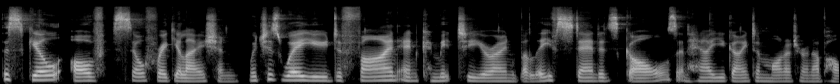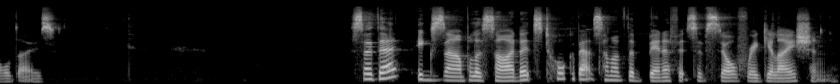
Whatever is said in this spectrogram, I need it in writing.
the skill of self regulation, which is where you define and commit to your own beliefs, standards, goals, and how you're going to monitor and uphold those. So, that example aside, let's talk about some of the benefits of self regulation.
